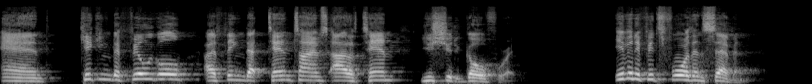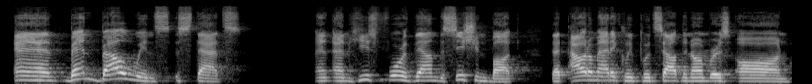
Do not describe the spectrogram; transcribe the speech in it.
and kicking the field goal, I think that 10 times out of 10, you should go for it. Even if it's fourth and seven. And Ben Baldwin's stats and, and his fourth down decision bot that automatically puts out the numbers on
